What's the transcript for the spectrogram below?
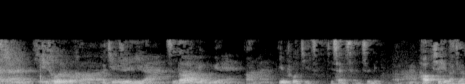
神，起初如何，那今日依然，直到永远。啊，应父及子及圣神之名。好，谢谢大家。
